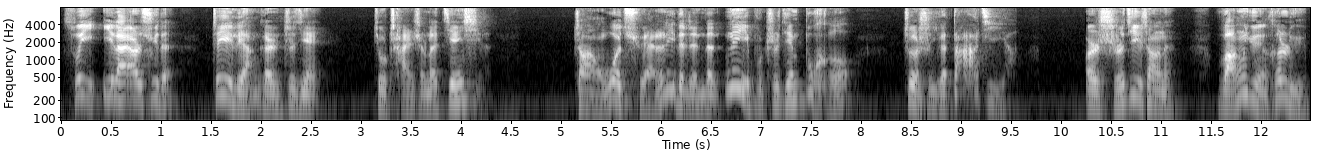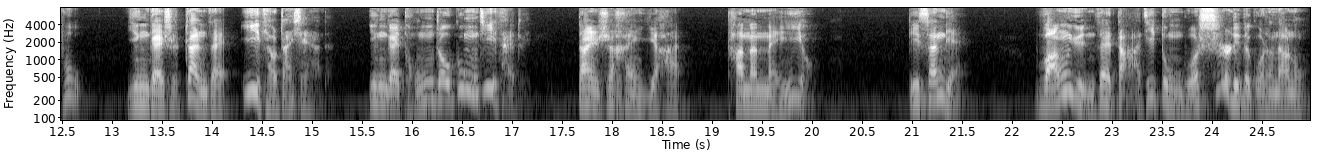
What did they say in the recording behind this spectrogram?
所以一来二去的，这两个人之间就产生了间隙了。掌握权力的人的内部之间不和，这是一个大忌呀。而实际上呢，王允和吕布应该是站在一条战线上的，应该同舟共济才对。但是很遗憾，他们没有。第三点，王允在打击董卓势力的过程当中，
